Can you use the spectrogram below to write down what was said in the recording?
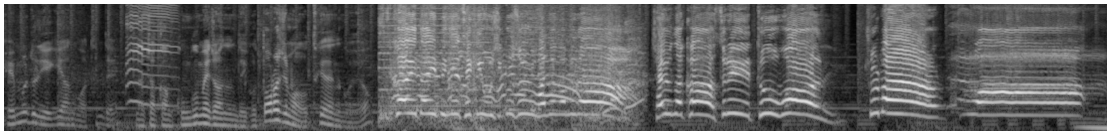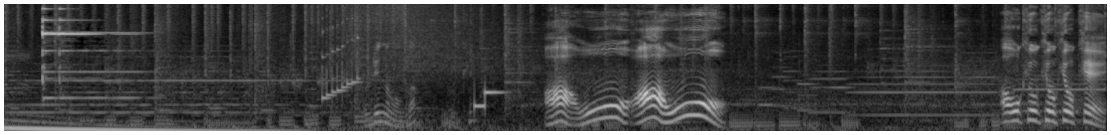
괴물들 얘기하는 것 같은데 나 잠깐 궁금해졌는데 이거 떨어지면 어떻게 되는 거예요? 스카이다이빙에 세계 오신 것을 환영합니다 자유낙하 3, 2, 1 출발! 와 돌리는 건가? 이렇게? 아, 오, 아, 오. 아, 오케이, 오케이, 오케이, 오케이.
